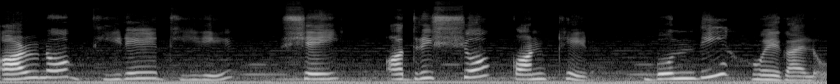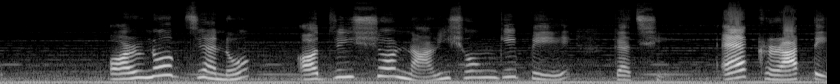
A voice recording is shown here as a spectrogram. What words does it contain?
অর্ণব ধীরে ধীরে সেই অদৃশ্য কণ্ঠের বন্দি হয়ে গেল। অর্ণব যেন অদৃশ্য নারী সঙ্গী পেয়ে গেছে। এক রাতে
